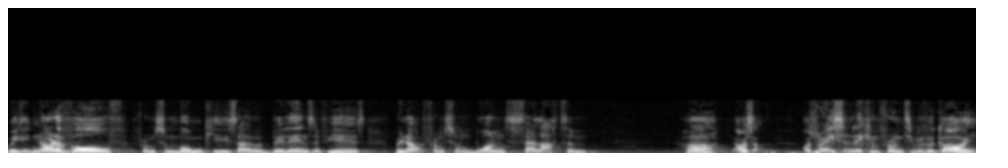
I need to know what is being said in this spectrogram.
We did not evolve from some monkeys over billions of years. We're not from some one cell atom. Oh, I, was, I was recently confronted with a guy.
